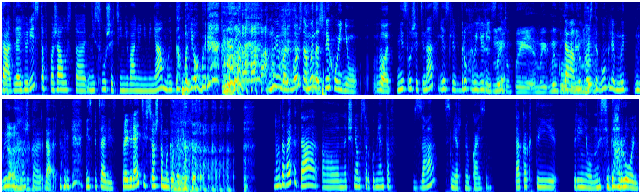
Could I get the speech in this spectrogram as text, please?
Да, для юристов, пожалуйста, не слушайте ни Ваню, ни меня, мы долбоебы. Мы, возможно, мы нашли хуйню. Вот, не слушайте нас, если вдруг вы юристы. Мы тупые, мы, мы гуглим. Да, мы просто гуглим, мы, мы Да. немножко, да, не специалист. Проверяйте все, что мы говорим. Ну, давай тогда э, начнем с аргументов за смертную казнь, так как ты принял на себя роль,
